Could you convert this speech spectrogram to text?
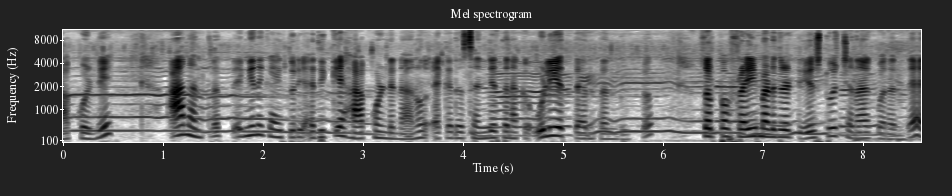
ಹಾಕ್ಕೊಳ್ಳಿ. ಆ ನಂತರ ತೆಂಗಿನಕಾಯಿ ತುರಿ ಅದಕ್ಕೆ ಹಾಕ್ಕೊಂಡೆ ನಾನು. ಯಾಕಂದರೆ ಸಂಜೆ ತನಕ ಉಳಿಯುತ್ತೆ ಅಂತಂದ್ಬಿಟ್ಟು. ಸ್ವಲ್ಪ ಫ್ರೈ ಮಾಡಿದ್ರೆ ಟೇಸ್ಟು ಚೆನ್ನಾಗಿ ಬರುತ್ತೆ.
